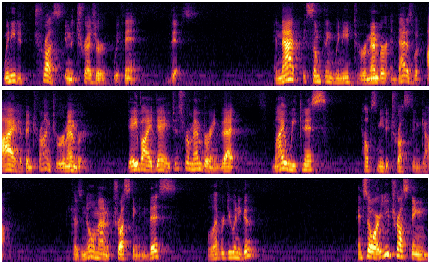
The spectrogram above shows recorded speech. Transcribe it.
We need to trust in the treasure within this. And that is something we need to remember, and that is what I have been trying to remember day by day, just remembering that my weakness helps me to trust in God because no amount of trusting in this will ever do any good. And so, are you trusting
